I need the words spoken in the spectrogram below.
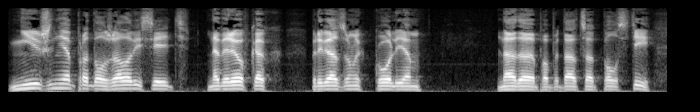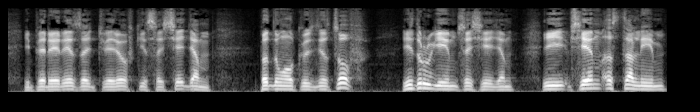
Нижняя продолжала висеть на веревках, привязанных к кольям. Надо попытаться отползти и перерезать веревки соседям, подумал Кузнецов, и другим соседям, и всем остальным,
